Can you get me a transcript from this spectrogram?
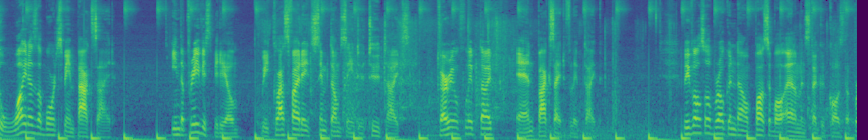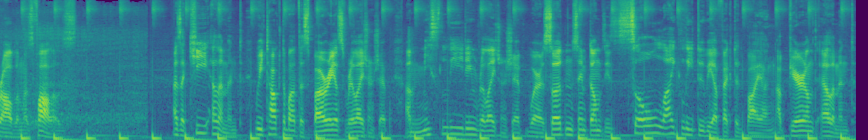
So why does the board spin backside? In the previous video, we classified its symptoms into two types, varial flip type and backside flip type. We've also broken down possible elements that could cause the problem as follows. As a key element, we talked about the spurious relationship, a misleading relationship where certain symptoms is so likely to be affected by an apparent element,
